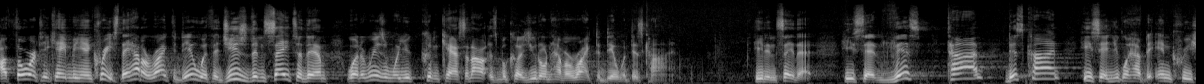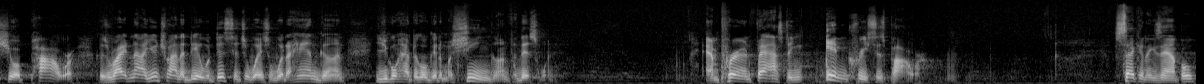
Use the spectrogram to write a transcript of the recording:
authority can't be increased. They had a right to deal with it. Jesus didn't say to them, well, the reason why you couldn't cast it out is because you don't have a right to deal with this kind. He didn't say that. He said, this time, this kind, he said, you're going to have to increase your power. Because right now, you're trying to deal with this situation with a handgun. You're going to have to go get a machine gun for this one and prayer and fasting increases power. Second example,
